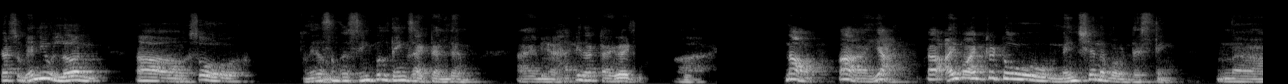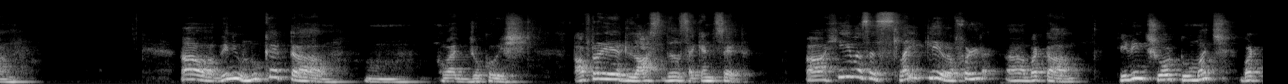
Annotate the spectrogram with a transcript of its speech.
that's when you learn. Uh, so there are some of the simple things I tell them. I'm yeah. happy that I. Good. Uh, now, uh, yeah, uh, I wanted to mention about this thing. Uh, uh, when you look at uh, Novak Djokovic, after he had lost the second set, he was a slightly ruffled, but he didn't show too much. But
